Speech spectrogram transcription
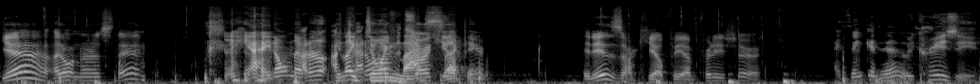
Yeah, I don't understand. yeah, I don't know. I don't know. He like I don't know if it's last Zarky LP. second. It is RKLP, I'm pretty sure. I think it That'd be crazy.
